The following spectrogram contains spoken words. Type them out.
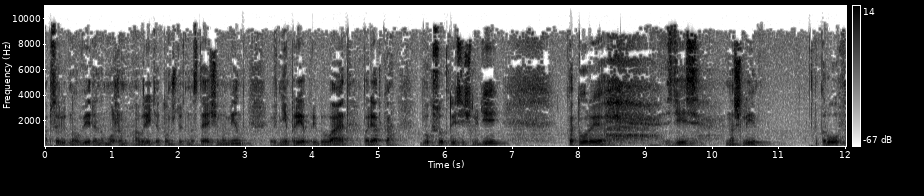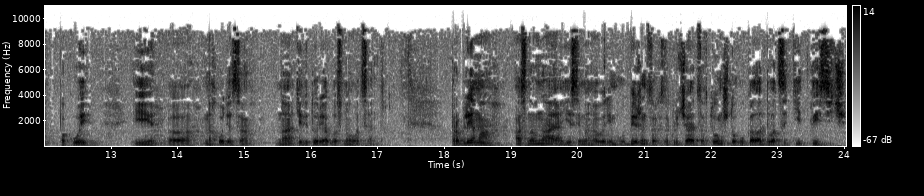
абсолютно уверенно можем говорить о том, что в настоящий момент в Днепре прибывает порядка 200 тысяч людей, которые здесь нашли кров, покой и э, находятся на территории областного центра. Проблема основная, если мы говорим о беженцах, заключается в том, что около 20 тысяч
